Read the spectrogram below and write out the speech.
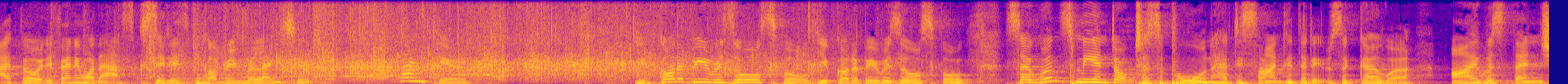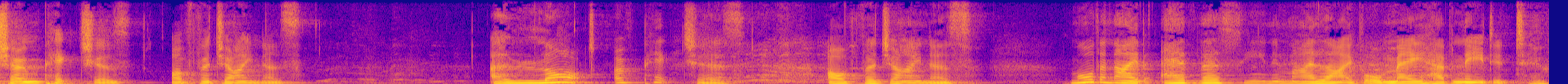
I thought if anyone asks, it is plumbing related. Thank you. You've got to be resourceful. You've got to be resourceful. So once me and Dr. Suporn had decided that it was a goer, I was then shown pictures of vaginas. A lot of pictures of vaginas. More than I'd ever seen in my life or may have needed to.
